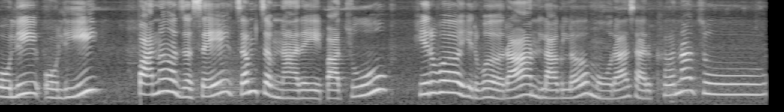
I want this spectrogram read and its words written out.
ओली ओली पानं जसे चमचमणारे पाचू हिरवं हिरवं रान लागलं मोरासारखं नाचू.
